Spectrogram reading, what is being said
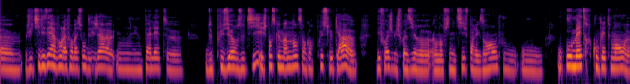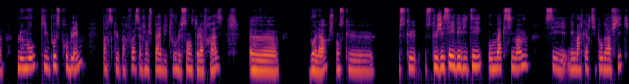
euh, j'utilisais avant la formation déjà une, palette de plusieurs outils et je pense que maintenant c'est encore plus le cas. Des fois, je vais choisir euh, un infinitif, par exemple, ou, omettre complètement euh, le mot qui me pose problème, parce que parfois, ça ne change pas du tout le sens de la phrase. Euh, voilà, je pense que ce que, j'essaye d'éviter au maximum, c'est les marqueurs typographiques.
